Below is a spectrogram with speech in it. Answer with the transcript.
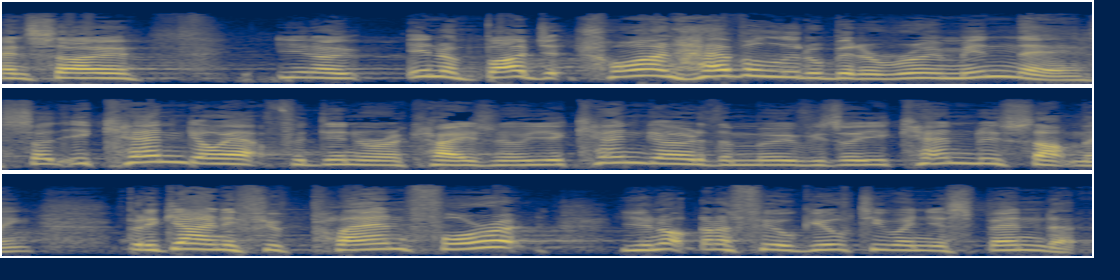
And so, you know, in a budget, try and have a little bit of room in there so that you can go out for dinner occasionally, or you can go to the movies, or you can do something. But again, if you've planned for it, you're not going to feel guilty when you spend it.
